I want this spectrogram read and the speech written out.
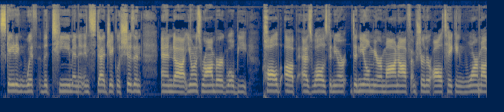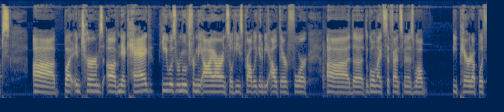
skating with the team. And instead, Jake Leschyshyn and uh, Jonas Rondbjerg will be called up, as well as Daniil, Daniil Miromanov. I'm sure they're all taking warm ups. Uh, but in terms of Nic Hague, he was removed from the IR, and so he's probably going to be out there for uh, the the Golden Knights defenseman as well. Be paired up with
